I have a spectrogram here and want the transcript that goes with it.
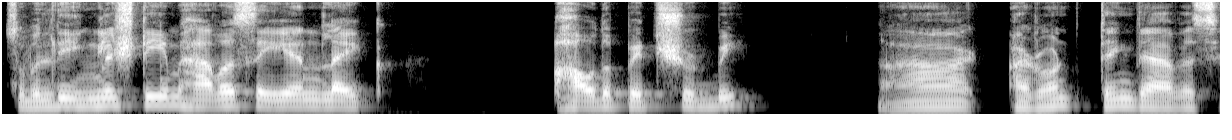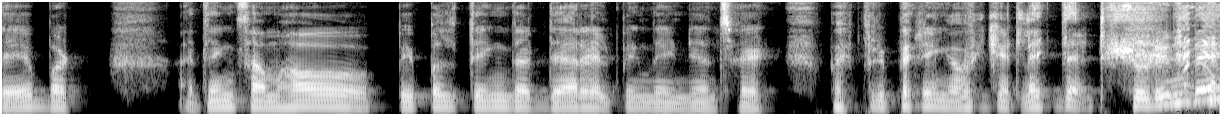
so will the English team have a say in like how the pitch should be? Uh, I don't think they have a say, but I think somehow people think that they are helping the Indian side by preparing a wicket like that. Shouldn't they?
